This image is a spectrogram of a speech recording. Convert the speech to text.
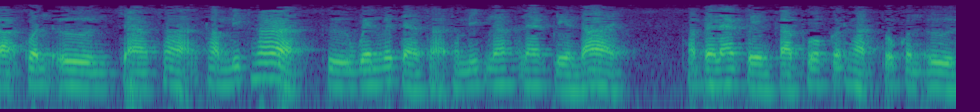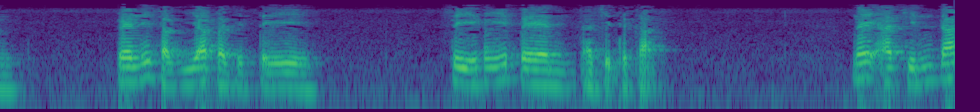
กับคนอื่น จากสหธรรมิกห้าคือเว้นไว้แต่สหธรรมิกนะแลกเปลี่ยนได้ ถ้าไปแลกเปลี่ยนกับพวกกระหัตพวกคนอื่น เป็นนิสักิยะปจิตตีสี่นี้เป็นอจิตกะในอชินดะ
